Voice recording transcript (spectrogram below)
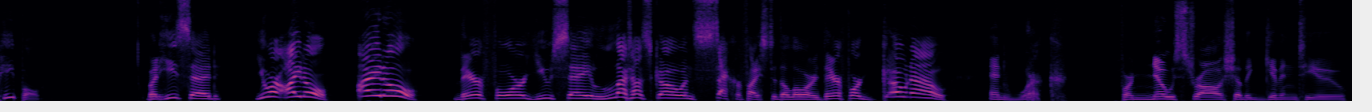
people. But he said, You are idle, idle. Therefore you say, Let us go and sacrifice to the Lord. Therefore go now and work, for no straw shall be given to you.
